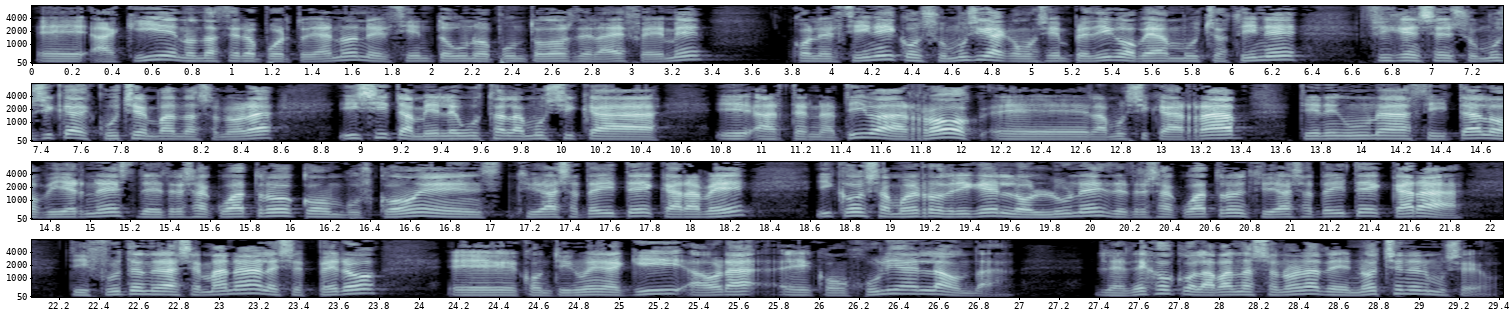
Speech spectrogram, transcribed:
eh, aquí en Onda Cero Puerto Llano, en el 101.2 de la FM con el cine y con su música, como siempre digo, vean mucho cine, fíjense en su música, escuchen banda sonora y si también les gusta la música eh, alternativa, rock, eh, la música rap, tienen una cita los viernes de 3 a 4 con Buscón en Ciudad Satélite, cara B, y con Samuel Rodríguez los lunes de 3 a 4 en Ciudad Satélite, cara A. Disfruten de la semana, les espero, eh, continúen aquí ahora con Julia en la onda. Les dejo con la banda sonora de Noche en el Museo.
